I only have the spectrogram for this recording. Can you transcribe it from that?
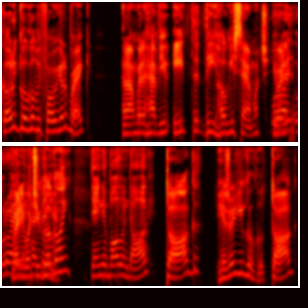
Go to Google before we go to break, and I'm going to have you eat the, the hoagie sandwich. You What do ready? I- what do ready? even What you're here? googling? Daniel Baldwin dog. Dog. Here's what you Google. Dog.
